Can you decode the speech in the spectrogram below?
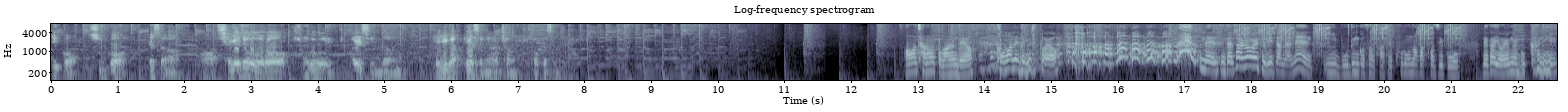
입고 신고 해서 어, 세계적으로 한국을 알릴 수 있는 계기가 되었으면 참 좋겠습니다. 어, 자랑할 거 많은데요. 거만해지고 싶어요. 근데 진짜 설명을 드리자면은 이 모든 것은 사실 코로나가 터지고 내가 여행을 못 가니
